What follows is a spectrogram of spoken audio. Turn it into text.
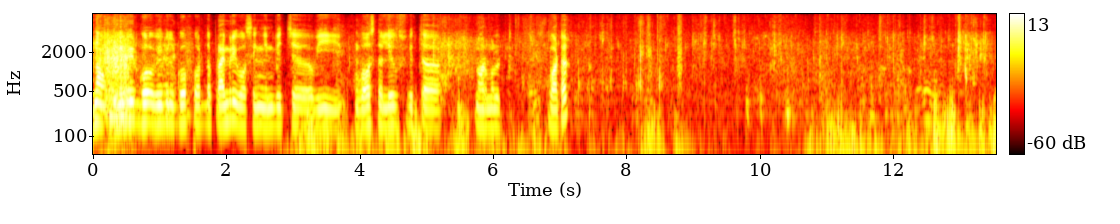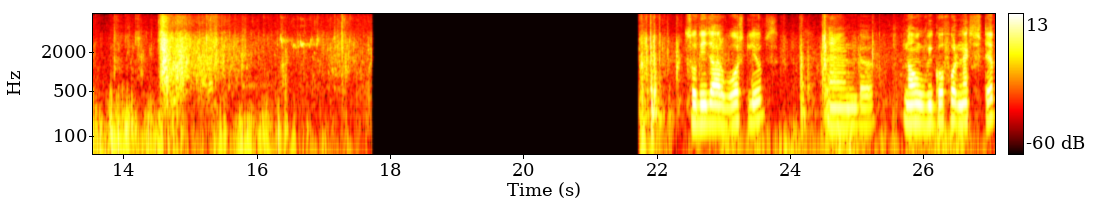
Now we will go we will go for the primary washing in which uh, we wash the leaves with the normal water. So these are washed leaves and uh, now we go for next step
